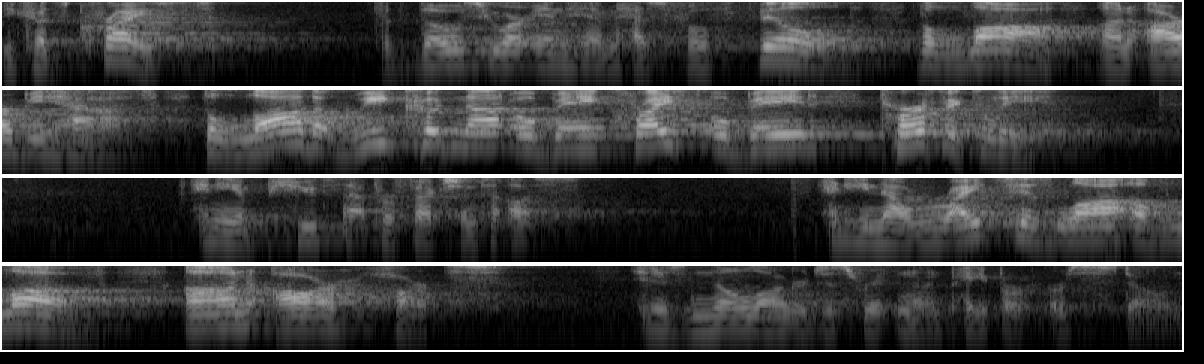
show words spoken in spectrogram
Because Christ, for those who are in him, has fulfilled the law on our behalf. The law that we could not obey, Christ obeyed perfectly. And he imputes that perfection to us. And he now writes his law of love on our hearts. It is no longer just written on paper or stone.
